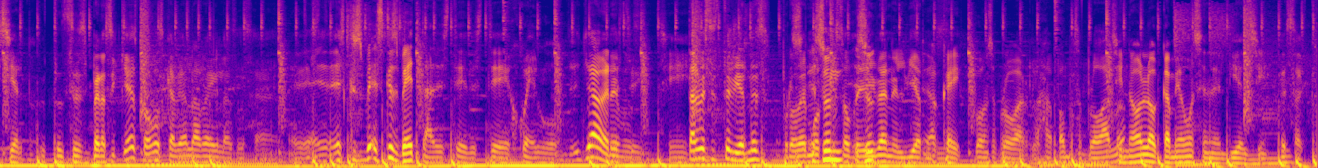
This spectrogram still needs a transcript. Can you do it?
cierto. Entonces, pero si quieres podemos cambiar las reglas, o sea, Eh, es, que es, es que es beta de este, de este juego. ya veremos. Sí, sí. Tal vez este viernes probemos un- que es un- sobreviva en el viernes. Ok, vamos a probarlo. Ajá, vamos a probarlo. Si no, lo cambiamos en el DLC. Exacto.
